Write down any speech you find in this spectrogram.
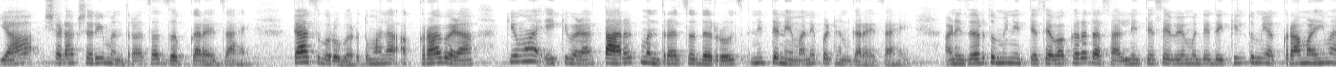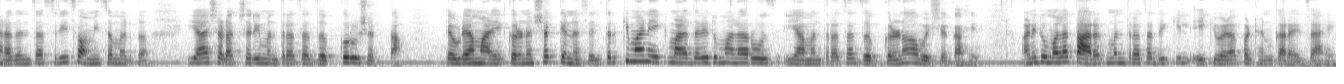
या षडाक्षरी मंत्राचा जप करायचा आहे. त्याचबरोबर तुम्हाला अकरा वेळा किंवा एक वेळा तारक मंत्राचं दररोज नित्यनेमाने पठन करायचं आहे. आणि जर तुम्ही नित्यसेवा करत असाल नित्यसेवेमध्ये देखील तुम्ही अकरा माळी महाराजांचा श्री स्वामी समर्थ या षडाक्षरी मंत्राचा जप करू शकता. तेवढ्या माळी करणं शक्य नसेल तर किमान एक माळ तरी तुम्हाला रोज या मंत्राचा जप करणं आवश्यक आहे. आणि तुम्हाला तारक मंत्राचा देखील एक वेळा पठन करायचं आहे.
